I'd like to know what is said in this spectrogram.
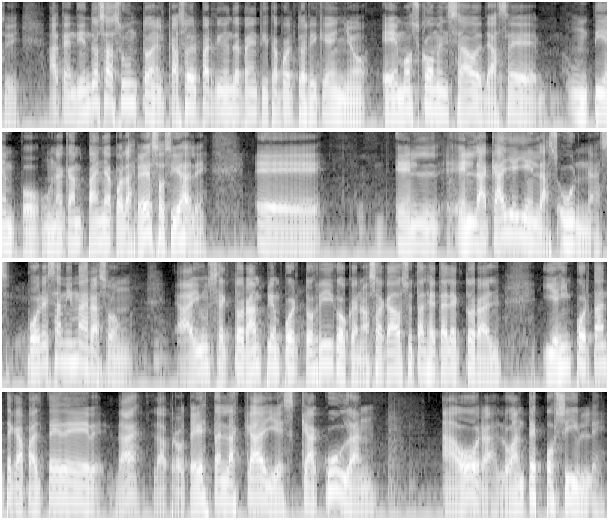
Sí. Atendiendo ese asunto, en el caso del Partido Independentista Puertorriqueño, hemos comenzado desde hace un tiempo una campaña por las redes sociales. eh, en, en la calle y en las urnas. Por esa misma razón, hay un sector amplio en Puerto Rico que no ha sacado su tarjeta electoral y es importante que aparte de ¿verdad? la protesta en las calles, que acudan ahora, lo antes posible,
